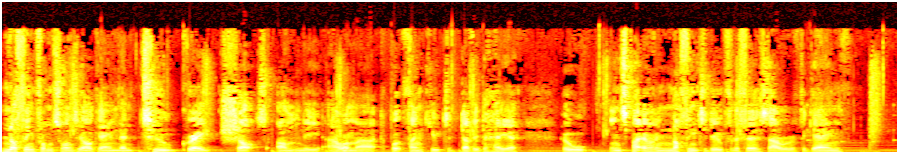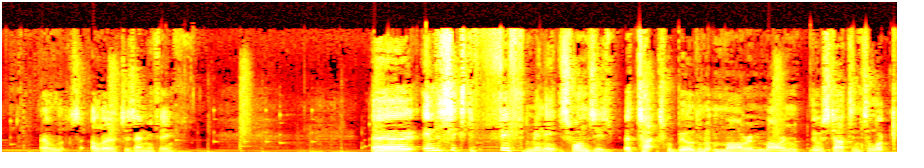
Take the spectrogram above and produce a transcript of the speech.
Nothing from Swansea all game, then two great shots on the hour mark, but thank you to David De Gea, who, in spite of having nothing to do for the first hour of the game, alert as anything. Uh, in the 65th minute, Swansea's attacks were building up more and more, and they were starting to look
